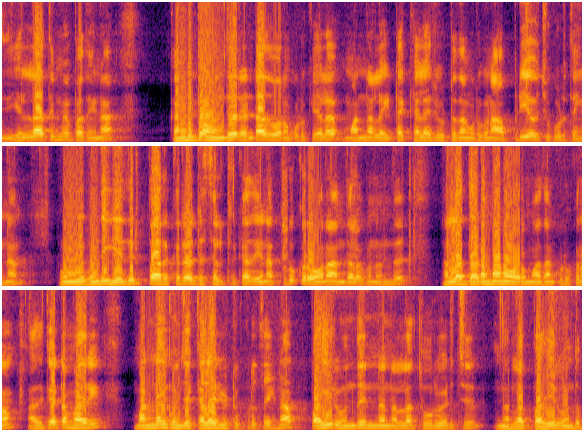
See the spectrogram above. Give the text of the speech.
இது எல்லாத்துக்குமே பார்த்தீங்கன்னா கண்டிப்பாக வந்து ரெண்டாவது உரம் கொடுக்கையில மண்ணை லைட்டாக கிளறி விட்டு தான் கொடுக்கணும். அப்படியே வச்சு கொடுத்தீங்கன்னா உங்களுக்கு வந்து எதிர்பார்க்கிற ரிசல்ட் இருக்காது. ஏன்னா கொடுக்குற உரம் அந்தளவுக்கு வந்து நல்லா திடமான உரமாக தான் கொடுக்குறோம் அதுக்கேற்ற மாதிரி மண்ணையும் கொஞ்சம் கிளறி விட்டு கொடுத்தீங்கன்னா பயிர் வந்து இன்னும் நல்லா தூர் வெடிச்சு நல்லா பயிர் வந்து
